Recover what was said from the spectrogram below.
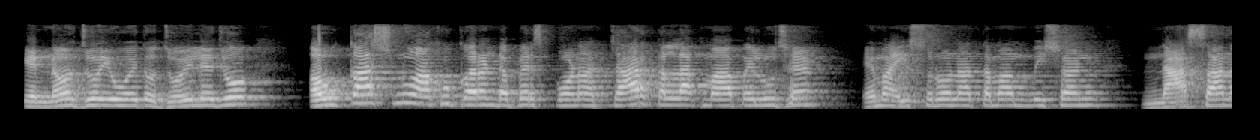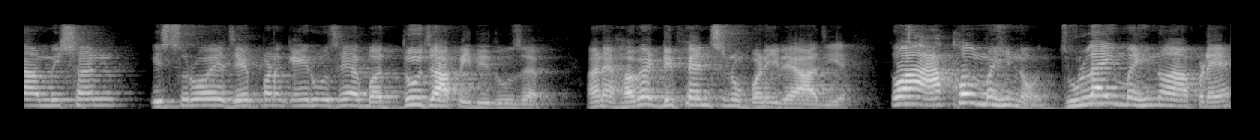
એ ન જોયું હોય તો જોઈ લેજો. અવકાશનું આખું કરંટ અફેર્સ પોણા ચાર કલાકમાં આપેલું છે. એમાં ઈસરોના તમામ મિશન નાસાના મિશન ઈસરોએ જે પણ કર્યું છે બધું જ આપી દીધું છે. અને હવે ડિફેન્સનું ભણી રહ્યા છીએ. તો આ આખો મહિનો, જુલાઈ મહિનો આપણે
